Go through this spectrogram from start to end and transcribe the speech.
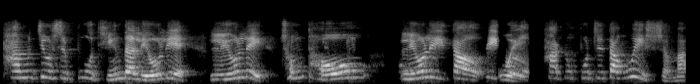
他们就是不停的流泪，流泪从头。流泪到尾，他都不知道为什么，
